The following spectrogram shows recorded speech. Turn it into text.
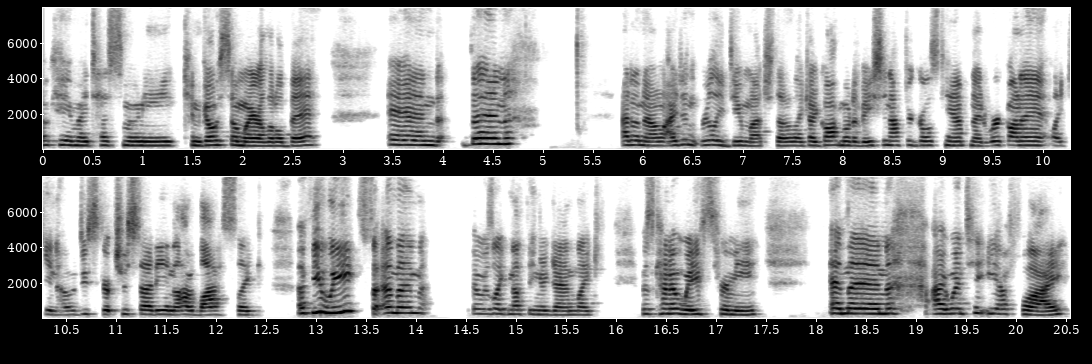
okay, my testimony can go somewhere a little bit. And then I don't know, I didn't really do much though. Like I got motivation after girls camp and I'd work on it, like, you know, do scripture study and that would last like a few weeks. And then it was like nothing again. Like it was kind of waves for me. And then I went to EFY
